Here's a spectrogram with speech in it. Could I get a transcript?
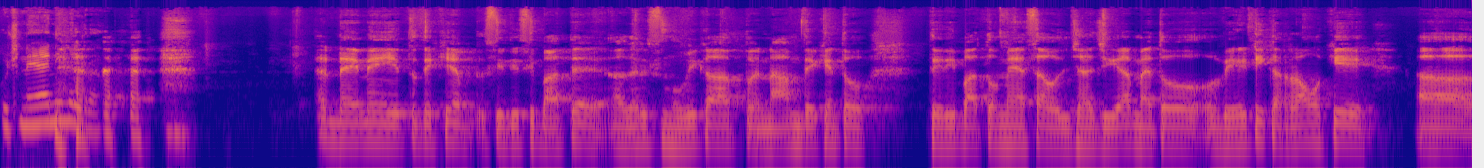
कुछ नया नहीं मिल रहा? नहीं नहीं ये तो देखिए अब सीधी सी बात है अगर इस मूवी का आप नाम देखें तो तेरी बातों में ऐसा उलझा जिया। मैं तो वेट ही कर रहा हूँ कि आ,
